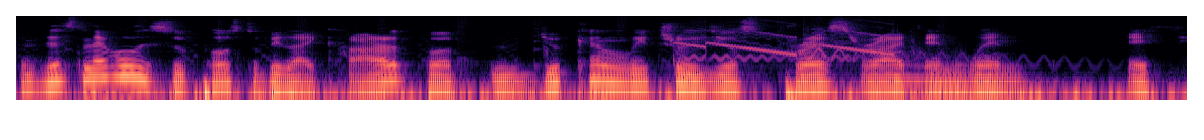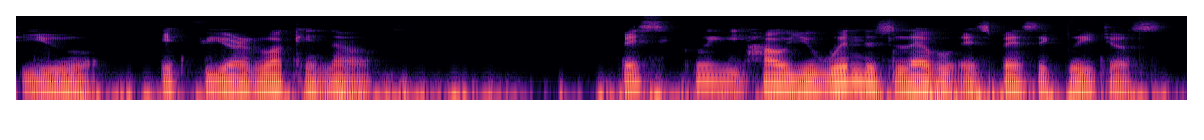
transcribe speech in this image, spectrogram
This level is supposed to be like hard but you can literally just press right and win if you if you're lucky enough. Basically how you win this level is basically just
